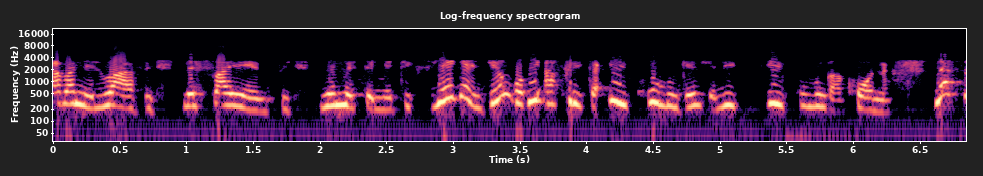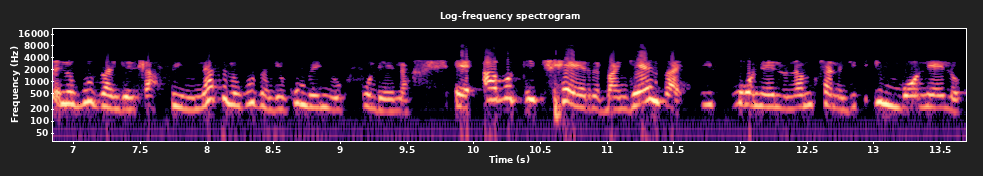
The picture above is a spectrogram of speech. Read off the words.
abanelwazi lesayensi ne-mathematics yeke njengoba i-afrika iyikhulu ngendlela ikulu ngakhona nasele kuza ngeklasini nasele kuza ngekumbeni yokufundela eh abotitshere bangenza isibonelo namtshana ngithi imbonelo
